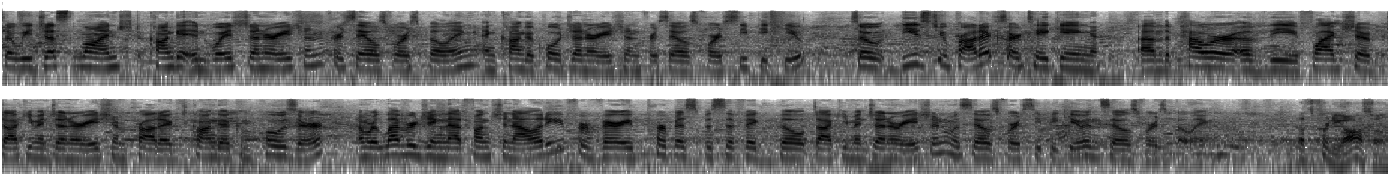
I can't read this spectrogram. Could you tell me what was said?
so we just launched Conga Invoice Generation for Salesforce Billing and Conga Quote Generation for Salesforce CPQ. So these two products are taking um, the power of the flagship document generation product, Conga Composer, and we're leveraging that functionality for very purpose-specific built document generation with Salesforce CPQ and Salesforce Billing. That's pretty awesome.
